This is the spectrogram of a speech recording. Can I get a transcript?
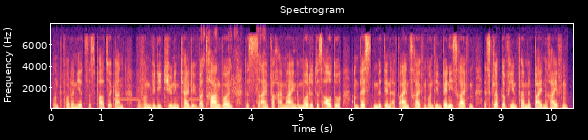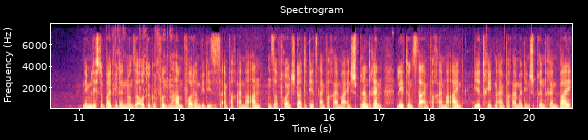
und fordern jetzt das Fahrzeug an, wovon wir die Tuning-Teile übertragen wollen. Das ist einfach einmal ein gemoddetes Auto, am besten mit den F1-Reifen und den Bennys-Reifen. Es klappt auf jeden Fall mit beiden Reifen. Nämlich sobald wir denn unser Auto gefunden haben, fordern wir dieses einfach einmal an. Unser Freund startet jetzt einfach einmal ein Sprintrennen, lädt uns da einfach einmal ein. Wir treten einfach einmal den Sprintrennen bei,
